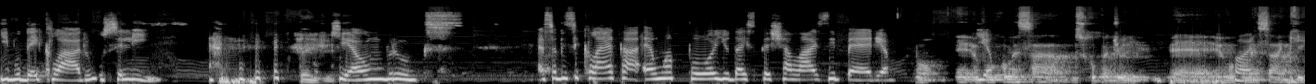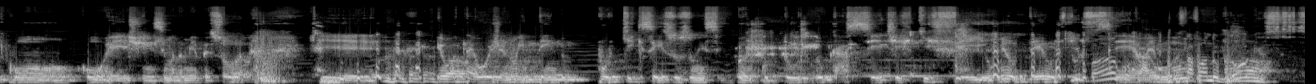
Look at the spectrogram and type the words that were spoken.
E mudei, claro, o selinho. Entendi. que é um Brooks. Essa bicicleta é um apoio da Specialized Iberia. Bom, é, eu E vou eu- começar, desculpa, Julie, é, eu vou Pode. começar aqui com, com o hate em cima da minha pessoa, que eu até hoje eu não entendo por que, que vocês usam esse banco duro do cacete, que feio, meu Deus Que do banco, céu, cara. é Você muito... tá falando do Brooks?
